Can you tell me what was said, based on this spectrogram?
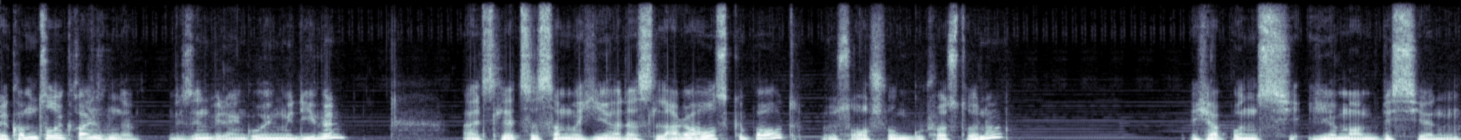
Willkommen zurück, Reisende. Wir sind wieder in Going Medieval. Als letztes haben wir hier das Lagerhaus gebaut. Ist auch schon gut was drin. Ich habe uns hier mal ein bisschen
